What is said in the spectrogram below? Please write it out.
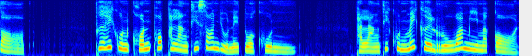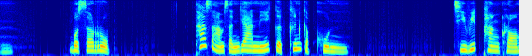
สอบ เพื่อให้คุณค้นพบพลังที่ซ่อนอยู่ในตัวคุณ พลังที่คุณไม่เคยรู้ว่ามีมาก่อน บทสรุป ถ้าสามสัญญาณนี้เกิดขึ้นกับคุณ ชีวิตพังคล้อม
